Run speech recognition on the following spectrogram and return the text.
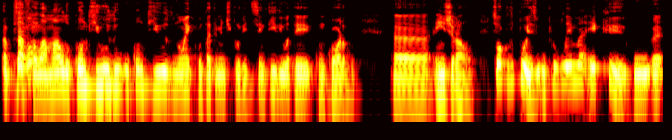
apesar É de falar mal, o conteúdo, o conteúdo não é completamente desprovido de sentido eu até concordo ah, em geral. Só que depois, o problema é que o, ah,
